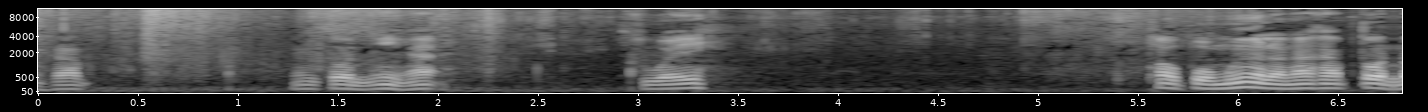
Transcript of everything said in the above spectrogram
นี่ครับต้นนี่ฮะสวย เท่าโปรมือแล้วนะครับต้น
